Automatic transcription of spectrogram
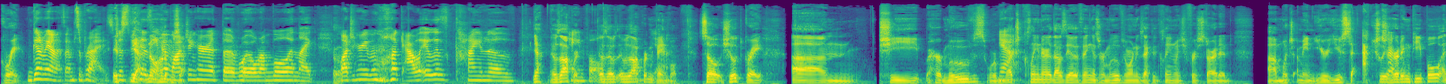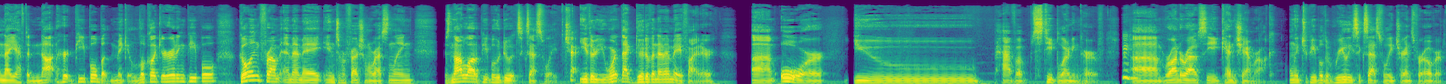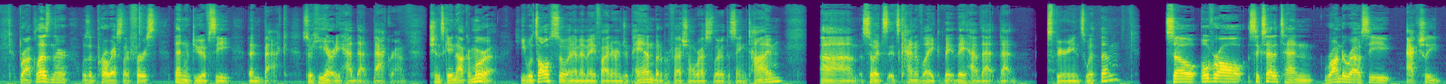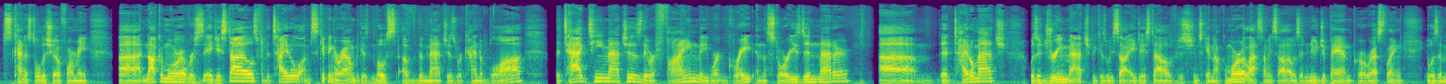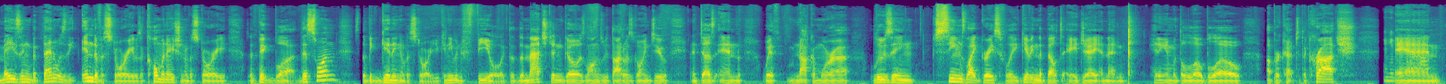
great. I'm gonna be honest, I'm surprised. It's- Just because no, even 100%. watching her at the Royal Rumble and like Oh. watching her even walk out, it was kind of Yeah, it was awkward. Painful. It was, it was, it was awkward and painful. So she looked great. Um, she her moves were Yeah. much cleaner. That was the other thing is her moves weren't exactly clean when she first started. Um, which I mean, you're used to actually Sure. hurting people, and now you have to not hurt people, but make it look like you're hurting people. Going from MMA into professional wrestling, there's not a lot of people who do it successfully. Sure. Either you weren't that good of an MMA fighter, um, or you have a steep learning curve. um, Ronda Rousey, Ken Shamrock, only two people to really successfully transfer over. Brock Lesnar was a pro wrestler first, then went to UFC, then back. So he already had that background. Shinsuke Nakamura, he was also an MMA fighter in Japan, but a professional wrestler at the same time. Um, so it's it's kind of like they, they have that that experience with them. So overall, six out of ten. Ronda Rousey actually just kind of stole the show for me. Uh, Nakamura versus AJ Styles for the title. I'm skipping around because most of the matches were kind of blah. The tag team matches they were fine. They weren't great, and the stories didn't matter. Um, the title match was a dream match because we saw AJ Styles versus Shinsuke Nakamura. Last time we saw that was in New Japan Pro Wrestling. It was amazing, but then it was the end of a story. It was a culmination of a story. It was a big blow. This one, it's the beginning of a story. You can even feel like the, the match didn't go as long as we thought it was going to, and it does end with Nakamura losing, seems like gracefully, giving the belt to AJ, and then hitting him with the low blow, uppercut to the crotch I think it- and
